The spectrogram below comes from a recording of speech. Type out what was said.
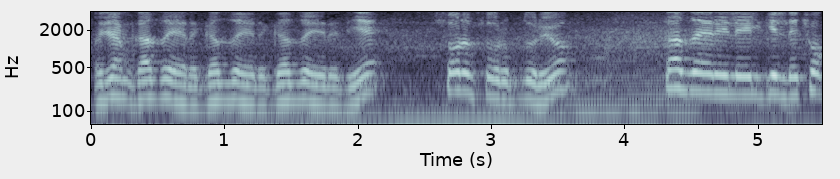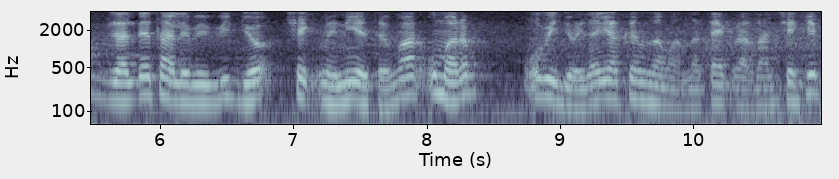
hocam gaz ayarı, gaz ayarı, gaz ayarı diye sorup sorup duruyor. Gaz ayarı ile ilgili de çok güzel detaylı bir video çekme niyetim var. Umarım o videoyu da yakın zamanda tekrardan çekip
